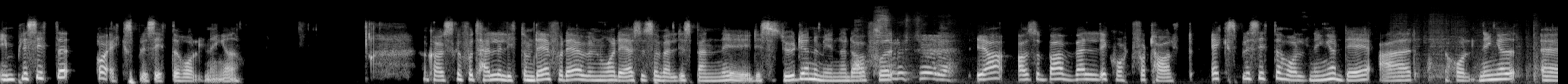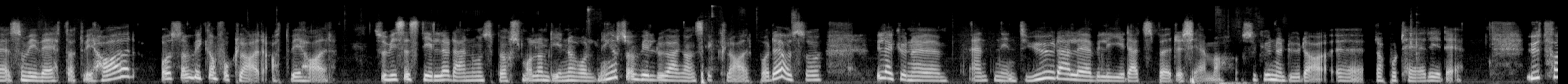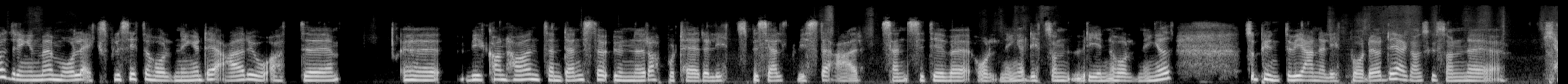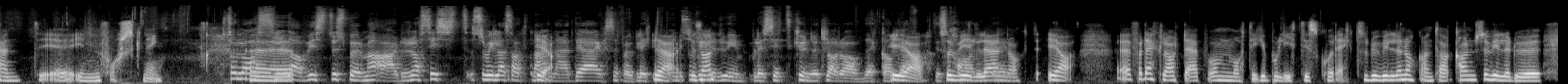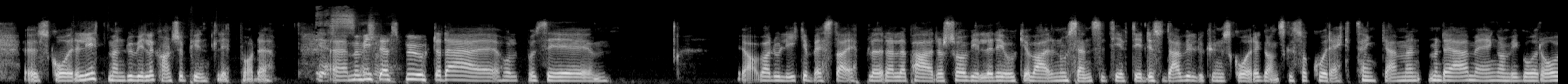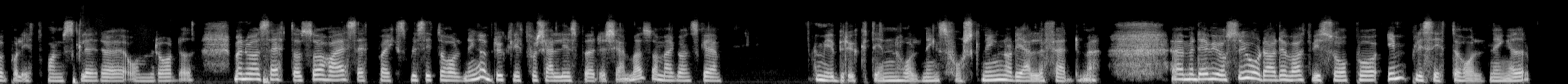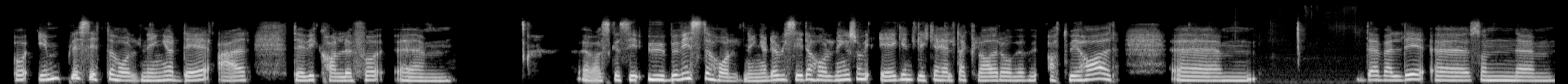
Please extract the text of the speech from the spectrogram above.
implisitte og eksplisitte holdninger. Jeg kanskje skal fortelle litt om det, for det er vel noe av det jeg syns er veldig spennende i disse studiene mine. Da. For, Absolutt, gjør det. Ja, altså Bare veldig kort fortalt. Eksplisitte holdninger det er holdninger eh, som vi vet at vi har, og som vi kan forklare at vi har. Så hvis jeg stiller deg noen spørsmål om dine holdninger, så vil du være ganske klar på det. Og så vil jeg kunne enten intervjue deg, eller jeg vil gi deg et spørreskjema. Og så kunne du da eh, rapportere i det. Utfordringen med å måle eksplisitte holdninger, det er jo at eh, eh, vi kan ha en tendens til å underrapportere litt, spesielt hvis det er sensitive holdninger, litt sånn vriene holdninger. Så pynter vi gjerne litt på det, og det er ganske sånn eh, kjent innen forskning. Så la oss si da, Hvis du spør meg er du rasist, så ville jeg sagt nei, ja. nei, det er jeg selvfølgelig ikke. Ja, men så ville du implisitt kunne klare å avdekke at ja, jeg faktisk så ville jeg nok, Ja, eh, for det er klart det er på en måte ikke politisk korrekt. Så du ville nok anta Kanskje ville du uh, score litt, men du ville kanskje pynte litt på det. Yes, men hvis jeg, jeg spurte deg, holdt på å si ja, hva du liker best av epler eller pærer, så ville det jo ikke være noe sensitivt i det, så der vil du kunne score ganske så korrekt, tenker jeg. Men, men, det er med en gang vi går over på litt vanskeligere områder. Men uansett, så har jeg sett på eksplisitte holdninger, brukt litt forskjellige spørreskjemaer som er ganske mye brukt innen holdningsforskning når det gjelder fedme. Eh, men det vi også gjorde, det var at vi så på implisitte holdninger. Og implisitte holdninger, det er det vi kaller for um, hva skal jeg si, ubevisste holdninger. Dvs. Si det er holdninger som vi egentlig ikke helt er klar over at vi har. Um, det er veldig uh, sånn um,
